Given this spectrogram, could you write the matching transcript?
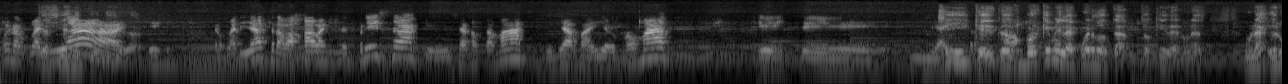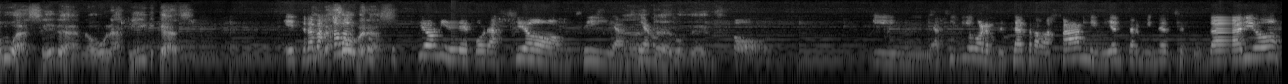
bueno, en realidad en realidad trabajaba en una empresa que ya no está más, que se llama Romat. Este, sí, que, ¿por qué me la acuerdo tanto? ¿Que eran unas, unas grúas, eran, o unas vigas? Y trabajaba en construcción y decoración, sí, ah, hacían todo. Y así que bueno, empecé a trabajar, ni bien terminé el secundario,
